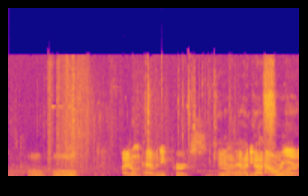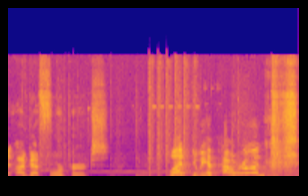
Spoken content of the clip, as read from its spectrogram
oh, oh, oh. I don't have any perks. Okay, we don't have I've any got power four. yet. I've got four perks. What? Do we have power on? is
